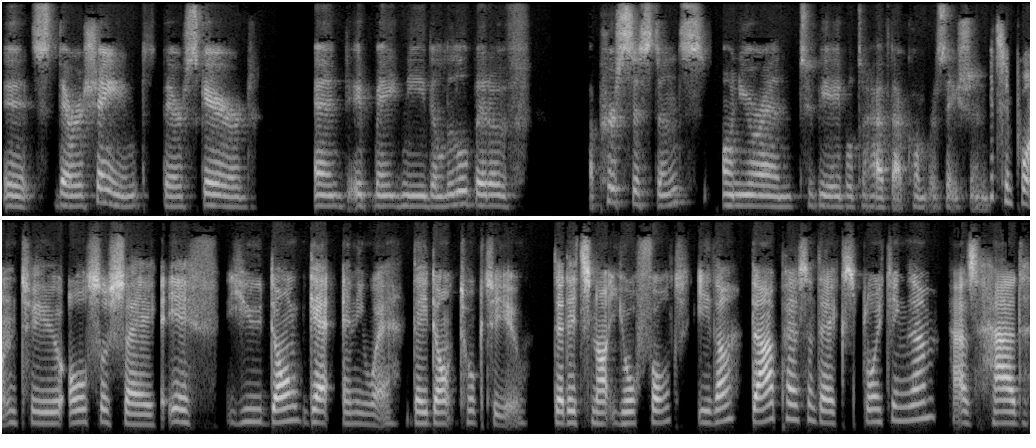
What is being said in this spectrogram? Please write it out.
It's they're ashamed they're scared and it may need a little bit of a persistence on your end to be able to have that conversation. It's important to also say if you don't get anywhere, they don't talk to you, that it's not your fault either. That person they're exploiting them has had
